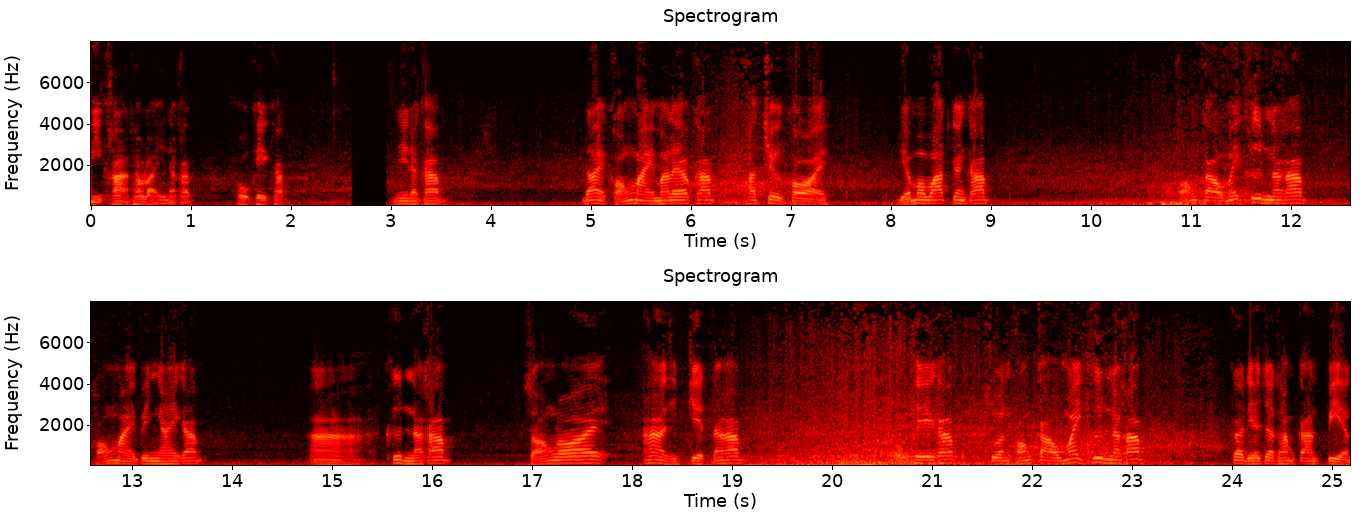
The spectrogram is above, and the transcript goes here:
มีค่าเท่าไหร่นะครับ โอเคครับ นี่นะครับ ได้ของใหม่มาแล้วครับ พัชเชอร์คอย เดี๋ยวมาวัดกันครับ ของเก่าไม่ขึ้นนะครับ ของใหม่เป็นไงครับ อ่า ขึ้นนะครับสองร้อยห้าสิบเจ็ดนะครับ โอเคครับ ส่วนของเก่าไม่ขึ้นนะครับ ก็เดี๋ยวจะทำการเปลี่ยน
